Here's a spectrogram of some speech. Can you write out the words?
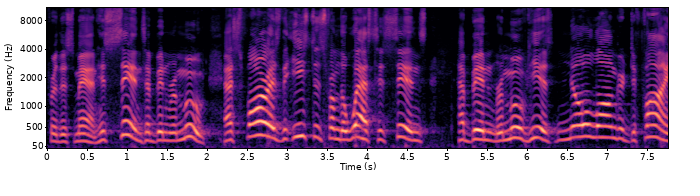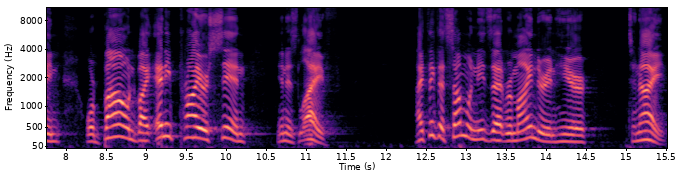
for this man. His sins have been removed. As far as the east is from the west, his sins have been removed. He is no longer defined or bound by any prior sin in his life. I think that someone needs that reminder in here tonight,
